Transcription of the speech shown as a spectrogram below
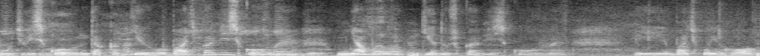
быть військовим, так как его батько військовий, у меня был дедушка військовий, і батько його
